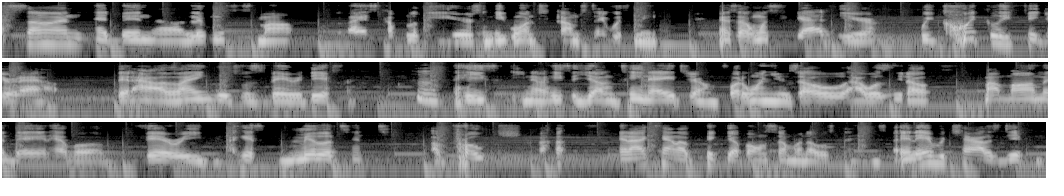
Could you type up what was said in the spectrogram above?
son had been uh, living with his mom the last couple of years, and he wanted to come stay with me. And so once he got here, we quickly figured out that our language was very different. Hmm. He's, you know, he's a young teenager. I'm 41 years old. I was, you know, my mom and dad have a very, I guess, militant approach. and I kind of picked up on some of those things. And every child is different.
